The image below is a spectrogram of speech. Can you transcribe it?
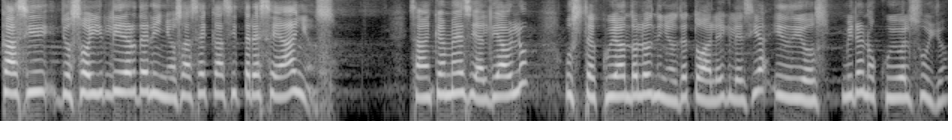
casi, yo soy líder de niños hace casi 13 años. ¿Saben qué me decía el diablo? Usted cuidando a los niños de toda la iglesia y Dios, mire, no cuido el suyo.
